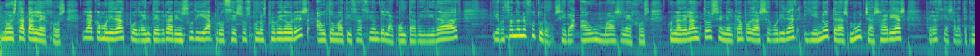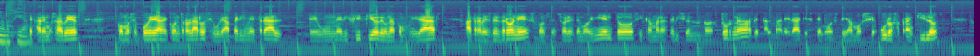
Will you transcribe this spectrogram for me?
No está tan lejos. La comunidad podrá integrar en su día procesos con los proveedores, automatización de la contabilidad, y avanzando en el futuro será aún más lejos, con adelantos en el campo de la seguridad y en otras muchas áreas gracias a la tecnología. Empezaremos a ver cómo se puede controlar la seguridad perimetral de un edificio, de una comunidad, a través de drones con sensores de movimientos y cámaras de visión nocturna, de tal manera que estemos, digamos, seguros o tranquilos,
